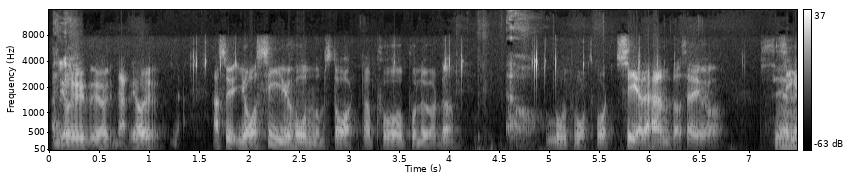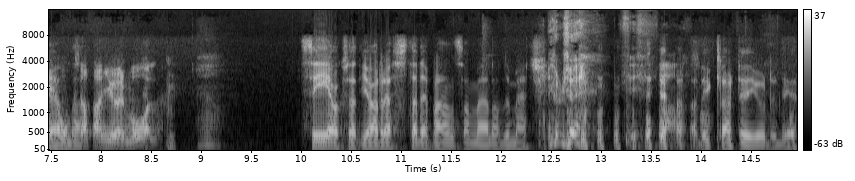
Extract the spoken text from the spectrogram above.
Vi har ju, vi har, vi har alltså jag ser ju honom starta på, på lördag. Mot Watford. Ser det hända säger jag. Ser Ser, det hända. också att han gör mål. Se också att jag röstade på han som man of the match. Gjorde du? Ja, det är klart jag gjorde det.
